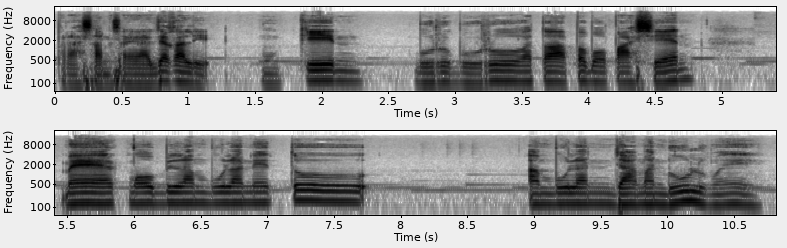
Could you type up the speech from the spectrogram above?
perasaan saya aja kali. Mungkin buru-buru atau apa bawa pasien. Merek mobil ambulan itu ambulan zaman dulu mah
